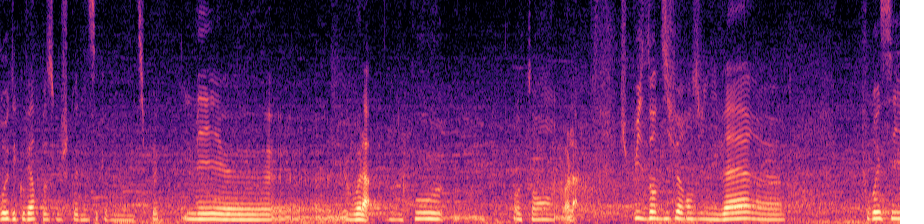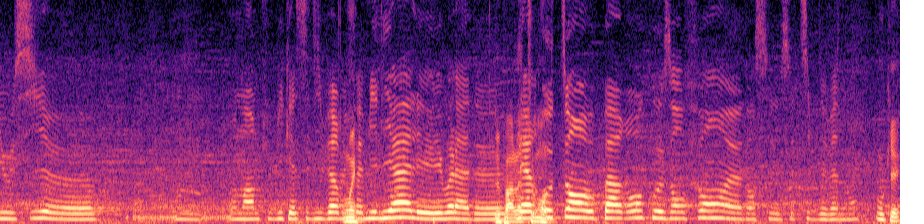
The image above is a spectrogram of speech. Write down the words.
redécouvertes parce que je connaissais quand même un petit peu. Mais voilà, du coup, autant, voilà. Je puise dans différents univers pour essayer aussi. on, on a un public assez divers mais familial et voilà de, De plaire autant aux parents qu'aux enfants euh, dans ce, ce type d'événement. Ok.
